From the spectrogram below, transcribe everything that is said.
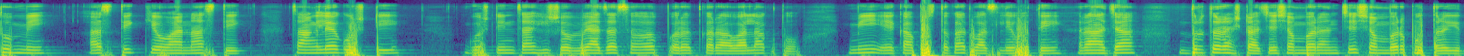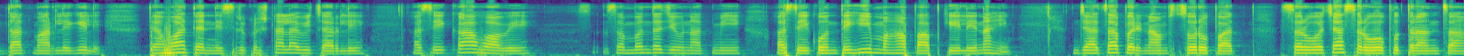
तुम्ही आस्तिक किंवा नास्तिक चांगल्या गोष्टी गोष्टींचा हिशोब व्याजासह परत करावा लागतो. मी एका पुस्तकात वाचले होते राजा धृतराष्ट्राचे शंभरांचे शंभर पुत्र युद्धात मारले गेले. तेव्हा त्यांनी श्रीकृष्णाला विचारले असे का व्हावे? संबंध जीवनात मी असे कोणतेही महापाप केले नाही ज्याचा परिणाम स्वरूपात सर्वच्या सर्व पुत्रांचा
